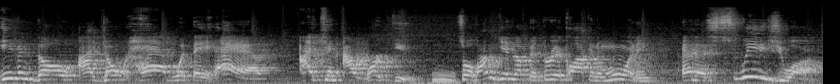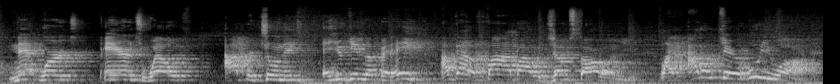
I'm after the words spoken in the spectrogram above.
Even though I don't have what they have, I can outwork you. Mm. So if I'm getting up at three o'clock in the morning, and as sweet as you are, networks, parents, wealth, opportunities, and you're getting up at eight, I've got a five-hour jump start on you. Like I don't care who you are.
